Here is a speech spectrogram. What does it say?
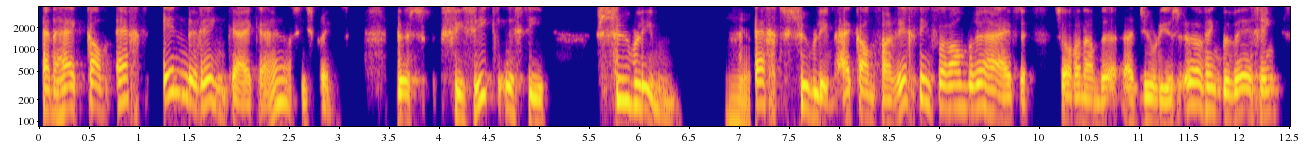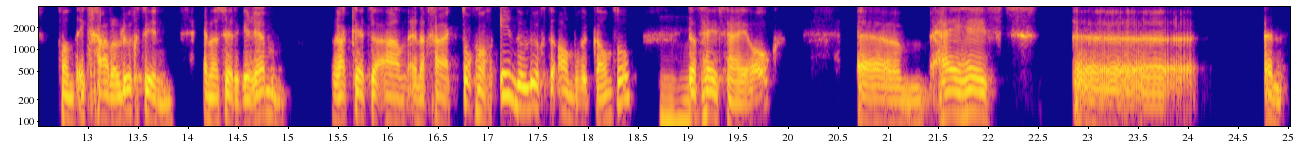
En hij kan echt in de ring kijken hè, als hij springt. Dus fysiek is hij subliem. Ja. Echt subliem. Hij kan van richting veranderen. Hij heeft de zogenaamde eh, Julius Irving beweging. Van ik ga de lucht in en dan zet ik remraketten aan. En dan ga ik toch nog in de lucht de andere kant op. Mhm. Dat heeft hij ook. Ehm, hij heeft eh, een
